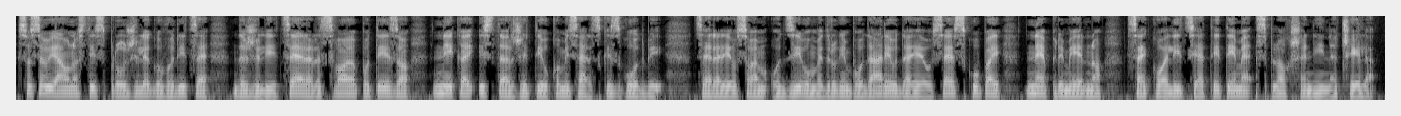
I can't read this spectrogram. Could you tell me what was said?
so se v javnosti sprožile govorice, da želi Cerar svojo potezo nekaj iztržiti v komisarski zgodbi. Cerar je v svojem odzivu med drugim povdaril, da je vse skupaj neprimerno, saj koalicija te teme sploh še ni načela.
